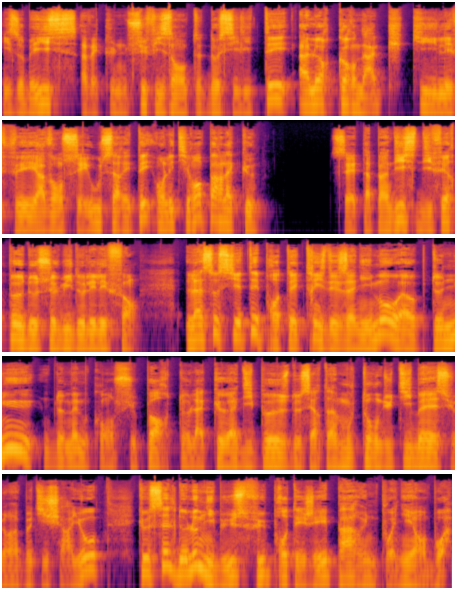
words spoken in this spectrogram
Ils obéissent avec une suffisante docilité à leur cornac qui les fait avancer ou s'arrêter en les tirant par la queue. Cet appendice diffère peu de celui de l'éléphant. La Société protectrice des animaux a obtenu, de même qu'on supporte la queue adipeuse de certains moutons du Tibet sur un petit chariot, que celle de l'omnibus fût protégée par une poignée en bois.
